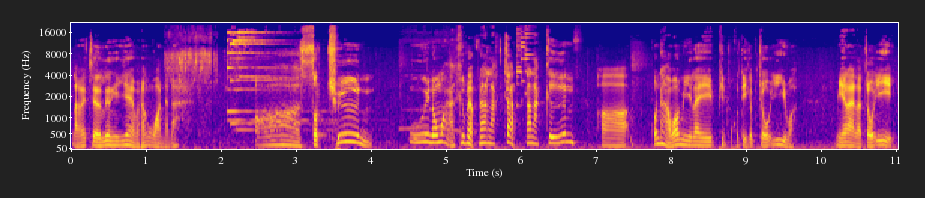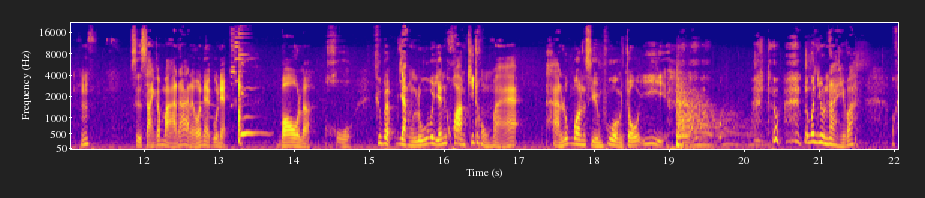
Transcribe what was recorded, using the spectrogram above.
หลังจากเจอเรื่องแย่ๆมาทั้งวันนะนะอ๋อสดชื่นอุ้ยน้องหมาคือแบบน่ารักจัดน่ารักเกินเอ่อค้นหาว่ามีอะไรผิดปกติกับโจอี้วะมีอะไรเหรอโจอี้สื่อสารกับหมาได้เหรอวะเนี่ยกูเนี่ยบอลเหรอโอ้โหคือแบบอย่างรู้ไปยันความคิดของหมา หาลูกบอลสีชมพูของโจอี้แล้วแล้วมันอยู่ไหนวะโอเค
